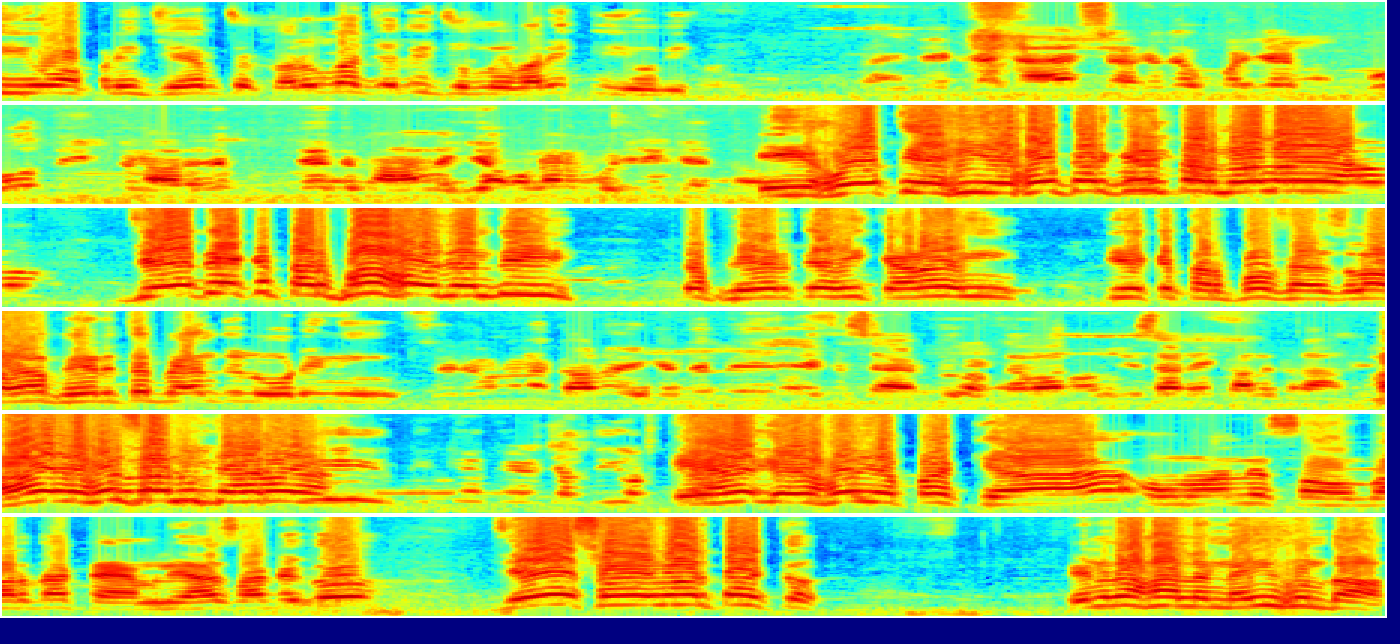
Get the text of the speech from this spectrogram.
ਈਓ ਆਪਣੀ ਜੇਬ ਚ ਕਰੂਗਾ ਜਿਹਦੀ ਜ਼ਿੰਮੇਵਾਰੀ ਈਓ ਦੀ ਹੋਈ ਇਹੋ ਤੇ ਅਸੀਂ ਇਹੋ ਕਰਕੇ ਧਰਨਾ ਲਾਇਆ। ਜੇ ਤੇ ਇੱਕ ਤਰਫਾ ਹੋ ਜਾਂਦੀ ਤੇ ਫੇਰ ਤੇ ਅਸੀਂ ਕਹਿਣਾ ਸੀ ਕਿ ਇੱਕ ਤਰਫਾ ਫੈਸਲਾ ਹੋਇਆ ਫਿਰ ਇੱਥੇ ਬਹਿਣ ਦੀ ਲੋੜ ਹੀ ਨਹੀਂ। ਸਵੇਰੇ ਉਹਨਾਂ ਨਾਲ ਗੱਲ ਹੋਈ ਕਹਿੰਦੇ ਵੀ ਇੱਕ ਸਾਈਡ ਤੋਂ ਕੀਤਾ ਵਾ ਦੂਜੀ ਸਾਡੇ ਕੱਲ ਕਰਾਂਗੇ। ਹਾਂ ਇਹੋ ਸਾਨੂੰ ਕਹਿ ਰਹੇ। ਇਹ ਇਹੋ ਹੀ ਆਪਾਂ ਕਿਹਾ ਉਹਨਾਂ ਨੇ ਸੋਮਵਾਰ ਦਾ ਟਾਈਮ ਲਿਆ ਸਾਡੇ ਕੋਲ। ਜੇ ਸੋਮਵਾਰ ਤੱਕ ਇਹਨਾਂ ਦਾ ਹੱਲ ਨਹੀਂ ਹੁੰਦਾ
